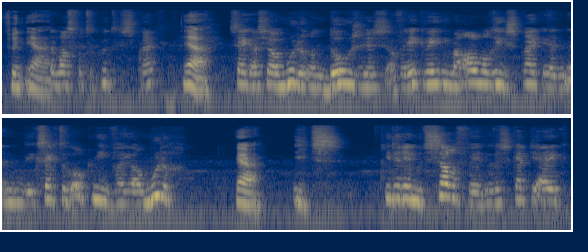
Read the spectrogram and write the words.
vriend. Ja. dat was wat een goed gesprek. ja. Ik zeg, als jouw moeder een doos is, of ik weet niet, maar allemaal die gesprekken. En, en ik zeg toch ook niet van jouw moeder Ja. iets. Iedereen moet zelf weten. Dus ik heb die eigenlijk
